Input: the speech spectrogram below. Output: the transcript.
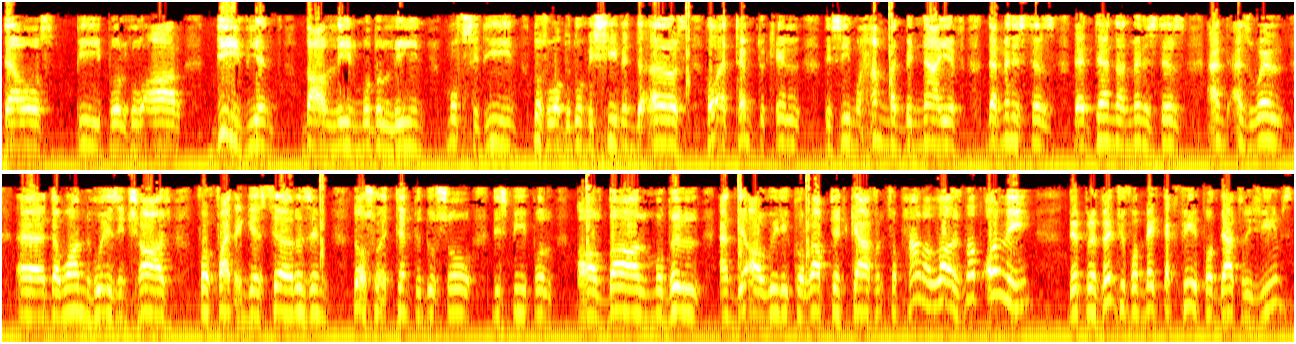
those people who are deviant, Dalin, Mudallin, Mufsideen, those who want to do mischief in the earth, who attempt to kill, they see Muhammad bin Naif, the ministers, the internal ministers, and as well uh, the one who is in charge for fight against terrorism, those who attempt to do so, these people are Dal, Mudil, and they are really corrupted, kafir. SubhanAllah, it's not only they prevent you from make takfir for that regimes,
